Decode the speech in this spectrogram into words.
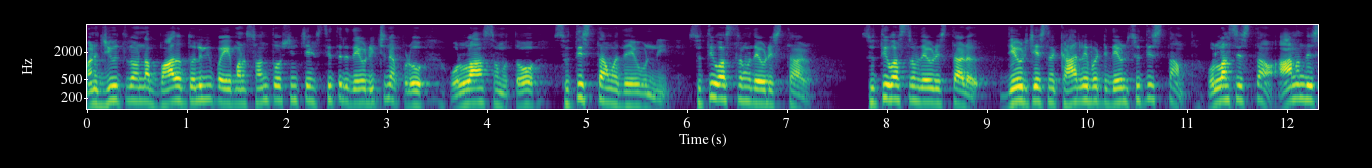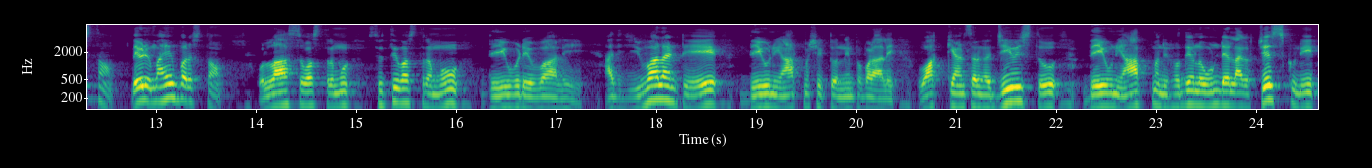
మన జీవితంలో ఉన్న బాధ తొలగిపోయి మనం సంతోషించే స్థితిని దేవుడు ఇచ్చినప్పుడు ఉల్లాసంతో శుతిస్తాము దేవుణ్ణి. శుతి వస్త్రం దేవుడిస్తాడు శుతి వస్త్రం దేవుడిస్తాడు దేవుడు చేసిన కార్యాన్ని బట్టి దేవుని శుతిస్తాం. ఉల్లాసిస్తాం. ఆనందిస్తాం. దేవుని మహింపరుస్తాం. ఉల్లాస వస్త్రము శుతి వస్త్రము దేవుడు ఇవ్వాలి. అది ఇవ్వాలంటే దేవుని ఆత్మశక్తితో నింపబడాలి. వాక్యానుసారంగా జీవిస్తూ దేవుని ఆత్మని హృదయంలో ఉండేలాగా చేసుకుని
